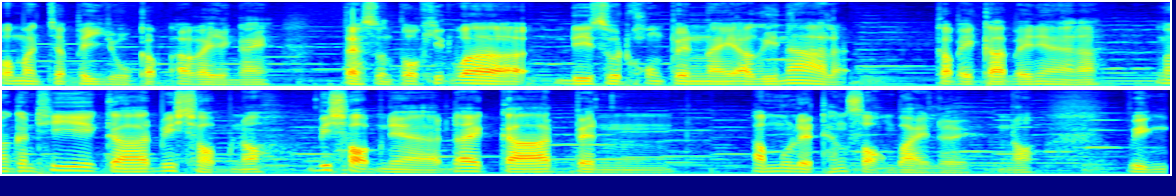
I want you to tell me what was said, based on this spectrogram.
ว่ามันจะไปอยู่กับอะไรยังไง แต่ส่วนตัวคิดว่าดีสุดคงเป็นในอารีนาแหละ กับไอการ์ดใบเนี้นะ มากันที่การ์ดบิชอปเนาะบิชอปเนี่ยได้การ์ดเป็นอ m u l e t ทั้ง 2 ใบเลยเนาะ Wing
